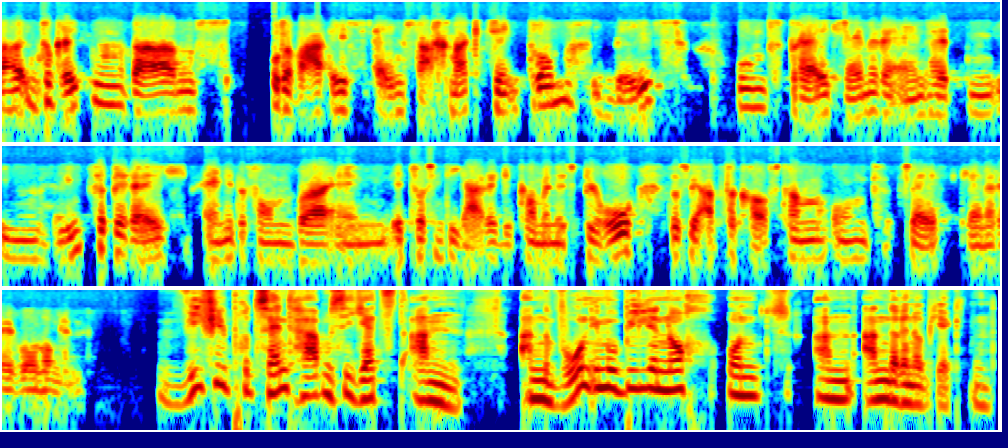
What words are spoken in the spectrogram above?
Äh, Im Konkreten waren es oder war es ein Fachmarktzentrum in Wels und drei kleinere Einheiten im Linzer Bereich. Eine davon war ein etwas in die Jahre gekommenes Büro, das wir abverkauft haben und zwei kleinere Wohnungen. Wie viel Prozent haben Sie jetzt an? An Wohnimmobilien noch und an anderen Objekten?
